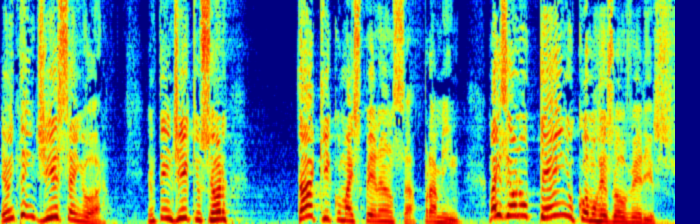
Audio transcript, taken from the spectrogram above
Eu entendi, Senhor. Eu entendi que o Senhor está aqui com uma esperança para mim, mas eu não tenho como resolver isso.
